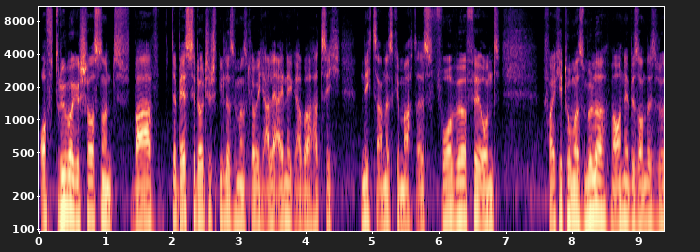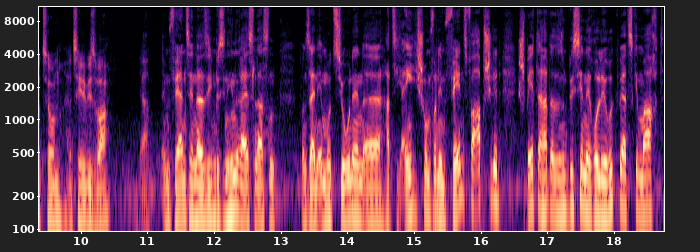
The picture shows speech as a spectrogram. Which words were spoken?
oft drüber geschossen und war der beste deutsche Spieler, sind wir uns, glaube ich, alle einig, aber hat sich nichts anderes gemacht als Vorwürfe und Falki Thomas Müller war auch eine besondere Situation. Erzähl, wie es war. Ja, im Fernsehen hat er sich ein bisschen hinreißen lassen von seinen Emotionen, äh, hat sich eigentlich schon von den Fans verabschiedet. Später hat er so ein bisschen eine Rolle rückwärts gemacht.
